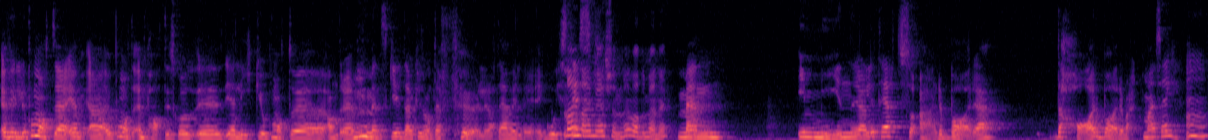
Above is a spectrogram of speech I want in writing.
jeg vil jo på en måte, jeg er jo på en måte empatisk, og eh, jeg liker jo på en måte andre mennesker. Det er jo ikke sånn at jeg føler at jeg er veldig egoistisk. Nei, nei, men jeg skjønner hva du mener. Men i min realitet så er det bare Det har bare vært meg selv. Mm.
